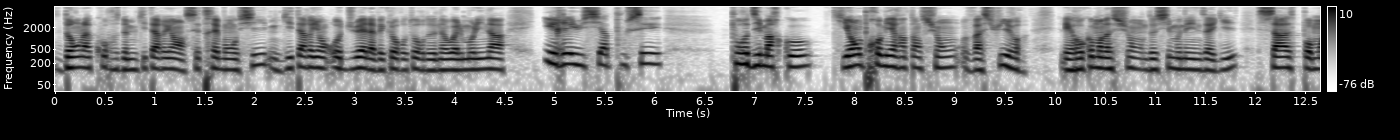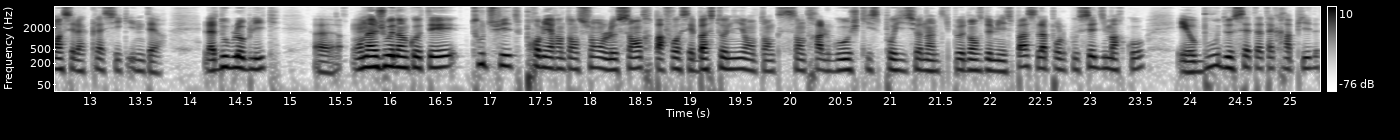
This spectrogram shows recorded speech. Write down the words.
dans la course de Mkhitaryan, c'est très bon aussi. Mkhitaryan au duel avec le retour de Nawel Molina, il réussit à pousser pour Di Marco qui en première intention va suivre les recommandations de Simone Inzaghi. Ça, pour moi, c'est la classique Inter. La double oblique, euh, on a joué d'un côté, tout de suite, première intention, le centre. Parfois, c'est Bastoni en tant que central gauche qui se positionne un petit peu dans ce demi-espace. Là, pour le coup, c'est Di Marco. Et au bout de cette attaque rapide,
